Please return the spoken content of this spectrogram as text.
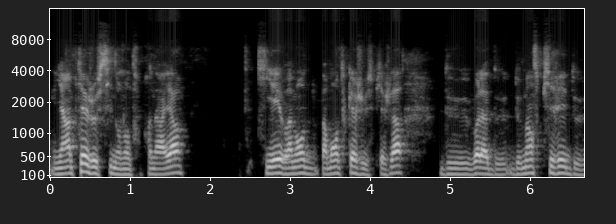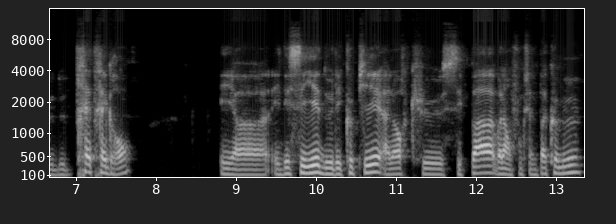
il y a un piège aussi dans l'entrepreneuriat qui est vraiment, enfin, moi en tout cas, j'ai eu ce piège-là de voilà de, de m'inspirer de, de très très grands et, euh, et d'essayer de les copier alors que c'est pas voilà on fonctionne pas comme eux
